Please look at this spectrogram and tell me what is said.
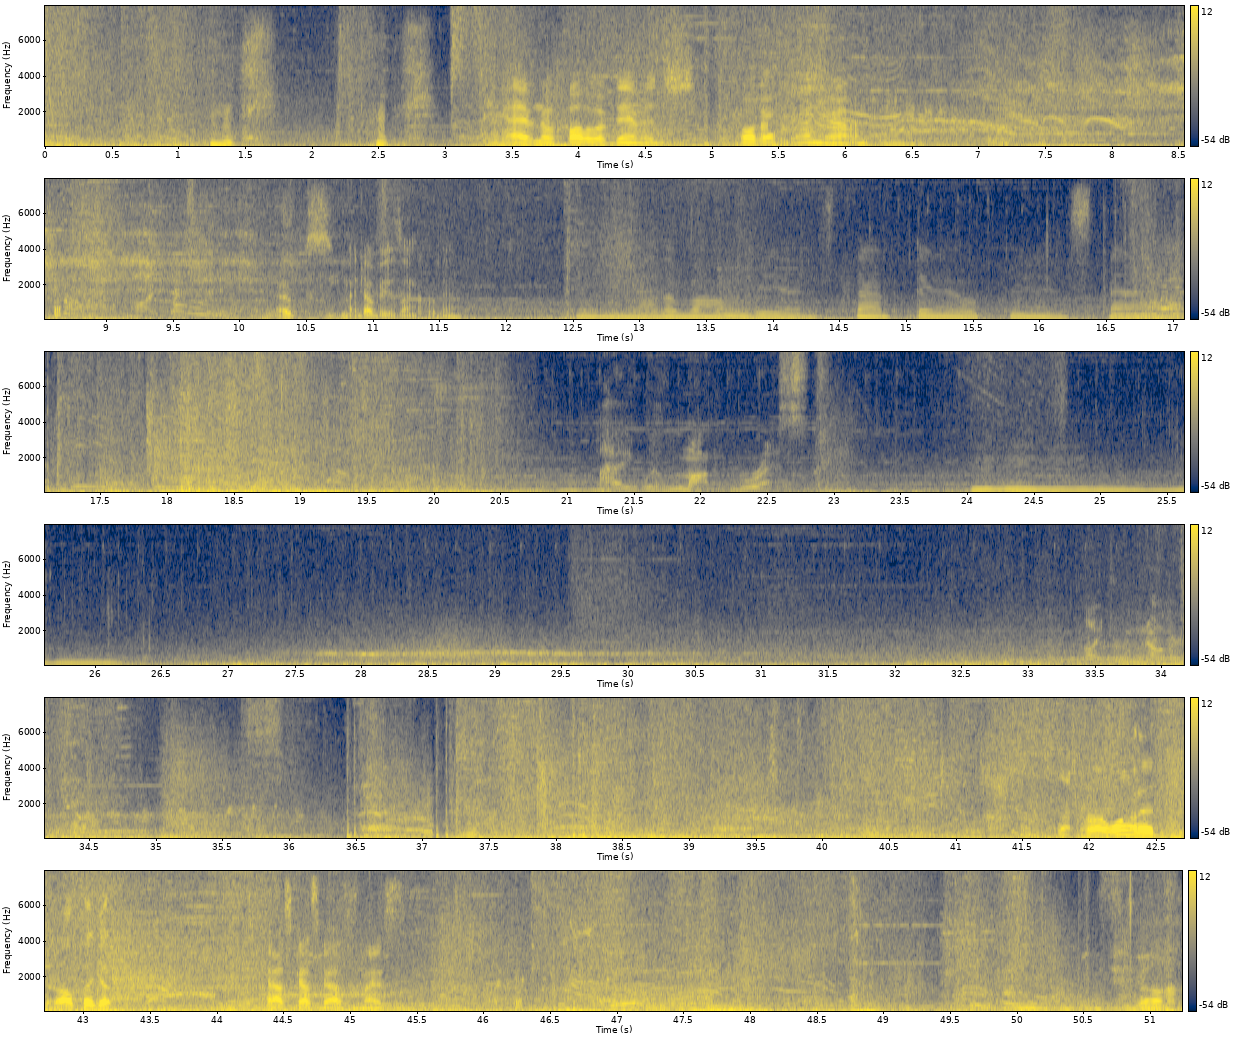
Okay, I have no follow-up damage. Okay. You're on your own. Oops, my W is on cooldown. I will not rest. I It's not I wanted, but I'll take it. Cast, cast, cast. Nice. Ugh.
